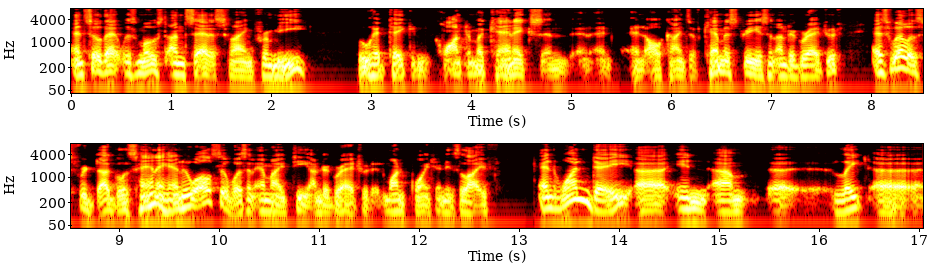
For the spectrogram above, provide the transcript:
And so that was most unsatisfying for me, who had taken quantum mechanics and, and, and all kinds of chemistry as an undergraduate, as well as for Douglas Hanahan, who also was an MIT undergraduate at one point in his life. And one day uh, in um, uh, late uh,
